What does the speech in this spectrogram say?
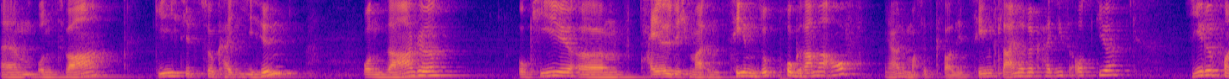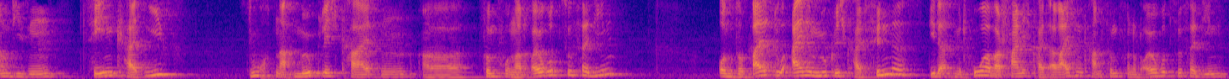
Ähm, und zwar gehe ich jetzt zur KI hin und sage, okay, ähm, teile dich mal in zehn Subprogramme auf. Ja, du machst jetzt quasi zehn kleinere KIs aus dir. Jede von diesen zehn KIs sucht nach Möglichkeiten, äh, 500 Euro zu verdienen. Und sobald du eine Möglichkeit findest, die das mit hoher Wahrscheinlichkeit erreichen kann, 500 Euro zu verdienen,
